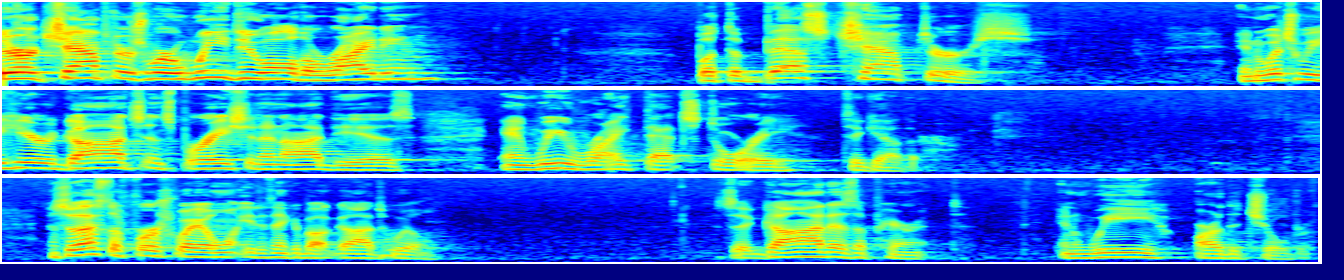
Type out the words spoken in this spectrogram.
There are chapters where we do all the writing, but the best chapters in which we hear God's inspiration and ideas, and we write that story together. And so that's the first way I want you to think about God's will. It's that God is a parent, and we are the children.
